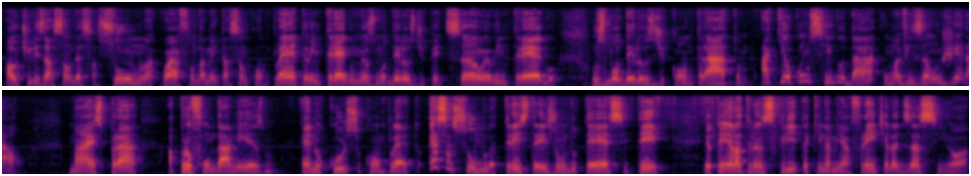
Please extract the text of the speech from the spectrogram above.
a utilização dessa súmula, qual é a fundamentação completa, eu entrego meus modelos de petição, eu entrego os modelos de contrato. Aqui eu consigo dar uma visão geral, mas para aprofundar mesmo é no curso completo. Essa súmula 331 do TST, eu tenho ela transcrita aqui na minha frente, ela diz assim, ó:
